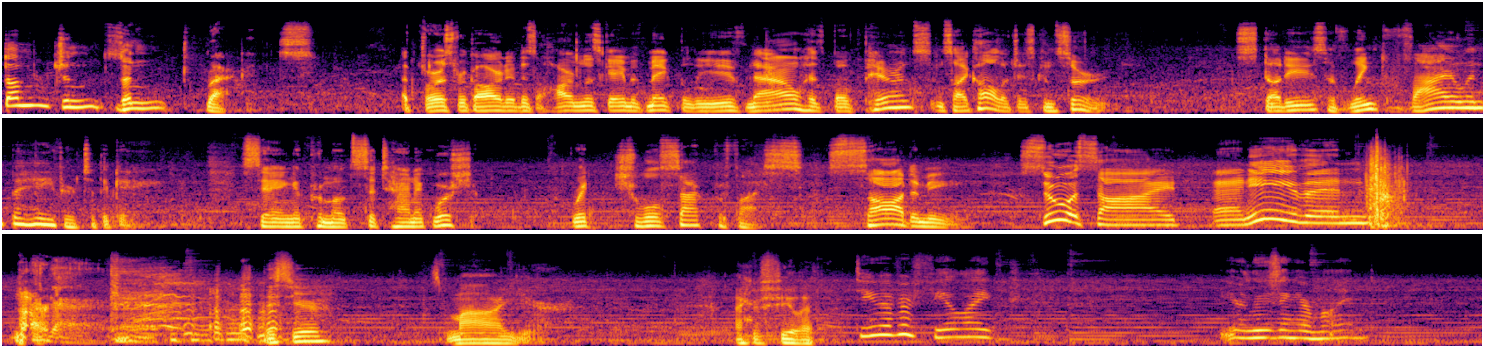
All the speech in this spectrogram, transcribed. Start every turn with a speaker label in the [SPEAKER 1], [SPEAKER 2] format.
[SPEAKER 1] Dungeons and Dragons. At first regarded as a harmless game of make believe, now has both parents and psychologists concerned. Studies have linked violent behavior to the game, saying it promotes satanic worship, ritual sacrifice, sodomy, suicide, and even murder.
[SPEAKER 2] This year, it's my year. I can feel it.
[SPEAKER 3] Do you ever feel like you're losing your mind?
